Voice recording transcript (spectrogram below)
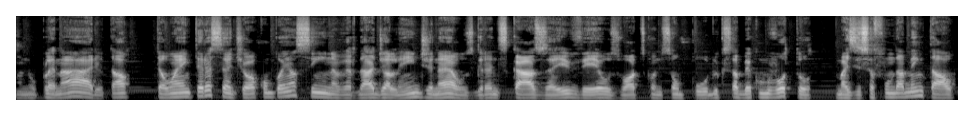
no plenário e tal. Então é interessante, eu acompanho assim, na verdade, além de né, os grandes casos aí, ver os votos quando são públicos, saber como votou. Mas isso é fundamental.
